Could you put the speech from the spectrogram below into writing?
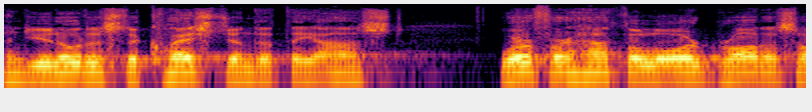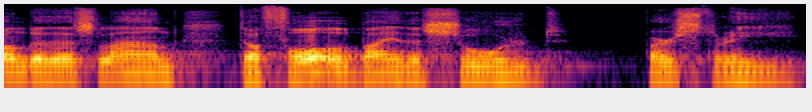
And you notice the question that they asked Wherefore hath the Lord brought us unto this land to fall by the sword? Verse 3.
